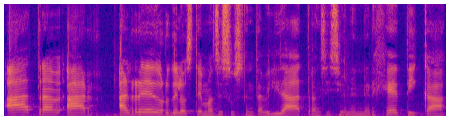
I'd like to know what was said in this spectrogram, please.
alrededor de los temas de sustentabilidad, transición energética,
